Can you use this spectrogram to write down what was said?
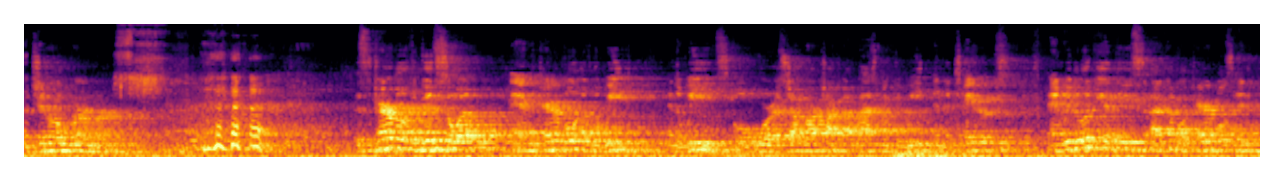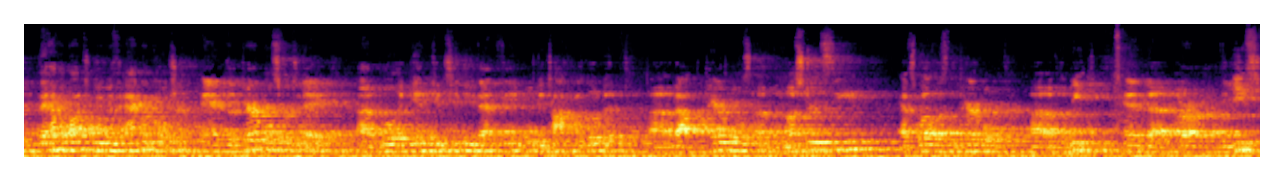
A general murmur. It's the parable of the good soil and the parable of the wheat and the weeds, or, or as John Mark talked about last week, the wheat and the taters. And we've been looking at these uh, couple of parables, and they have a lot to do with agriculture. And the parables for today uh, will again continue that theme. We'll be talking a little bit uh, about the parables of the mustard seed, as well as the parable uh, of the wheat and uh, or the yeast.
